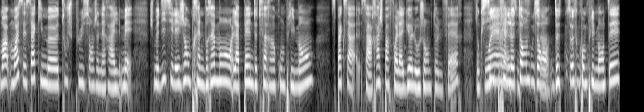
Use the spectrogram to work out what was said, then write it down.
Moi, moi c'est ça qui me touche plus en général. Mais je me dis si les gens prennent vraiment la peine de te faire un compliment. C'est pas que ça, ça arrache parfois la gueule aux gens de te le faire. Donc s'ils Ouais, prennent le temps fou, de, te complimenter,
